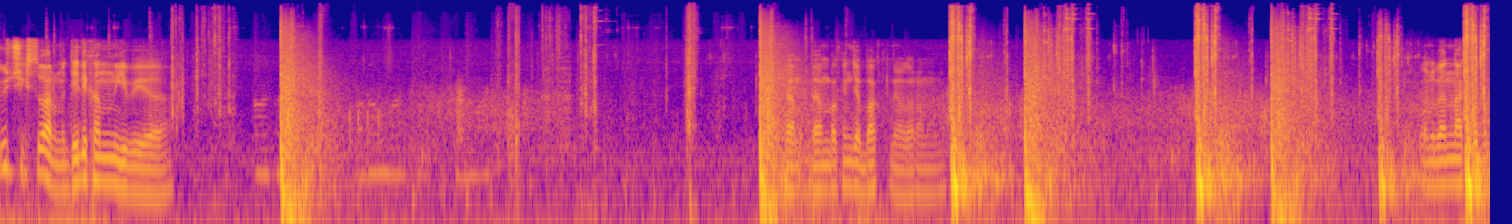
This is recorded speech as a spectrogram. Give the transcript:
3x var mı? Delikanlı gibi ya. Ben, ben bakınca bakmıyorlar ama. Onu ben nakladım.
